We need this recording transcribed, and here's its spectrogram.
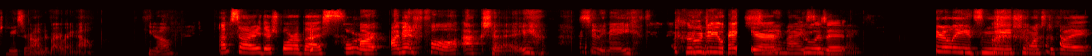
to be surrounded by right now you know? I'm sorry, there's four of us. or i meant four actually. Silly me Who do you hate here? Silly me, Who is silly it? Clearly, it's me. She wants to fight.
